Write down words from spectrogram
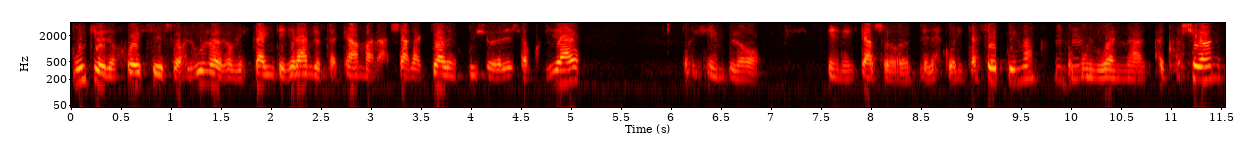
muchos de los jueces o algunos de los que está integrando esta Cámara ya han actuado en juicio de lesa humanidad, por ejemplo, en el caso de la escuelita séptima, con muy buena actuación,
